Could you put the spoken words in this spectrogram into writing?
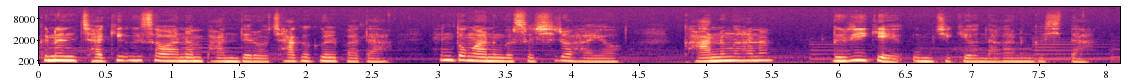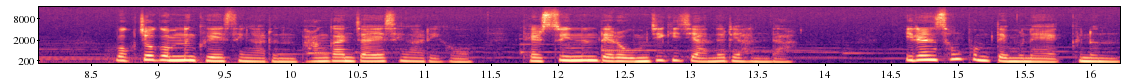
그는 자기 의사와는 반대로 자극을 받아 행동하는 것을 싫어하여 가능한 한 느리게 움직여 나가는 것이다. 목적 없는 그의 생활은 방관자의 생활이고 될 수 있는 대로 움직이지 않으려 한다. 이런 성품 때문에 그는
